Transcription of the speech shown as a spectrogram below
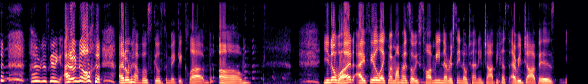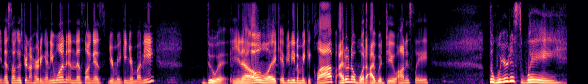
I'm just kidding. I don't know. I don't have those skills to make it club. Um you know what? I feel like my mom has always taught me never say no to any job because every job is, you know, as long as you're not hurting anyone and as long as you're making your money, do it. You know, like if you need to make it clap, I don't know what I would do, honestly. The weirdest way.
